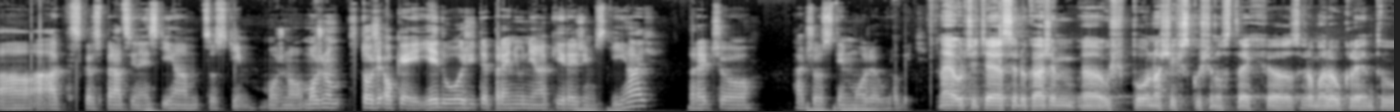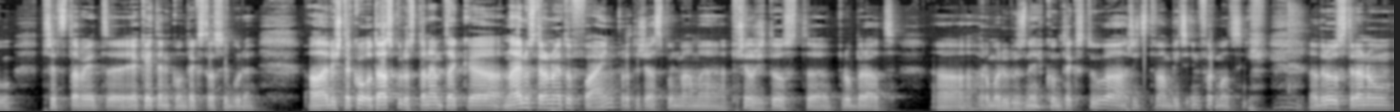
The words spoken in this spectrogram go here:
a, a ak skrz práci nestíham, co s tým. Možno, možno to, že OK, je dôležité pre ňu nejaký režim stíhať, prečo a čo s tím může urobiť. Ne, určitě si dokážem uh, už po našich zkušenostech uh, s hromadou klientů představit, uh, jaký ten kontext asi bude. Ale když takovou otázku dostaneme, tak uh, na jednu stranu je to fajn, protože aspoň máme příležitost uh, probrat uh, hromadu různých kontextů a říct vám víc informací. na druhou stranu,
